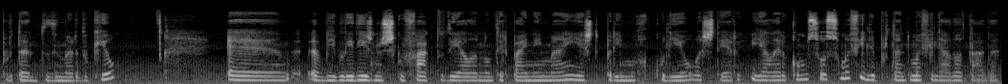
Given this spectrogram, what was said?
portanto, de Mardoqueu. Uh, a Bíblia diz-nos que o facto de ela não ter pai nem mãe, este primo recolheu a Esther e ela era como se fosse uma filha, portanto, uma filha adotada.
